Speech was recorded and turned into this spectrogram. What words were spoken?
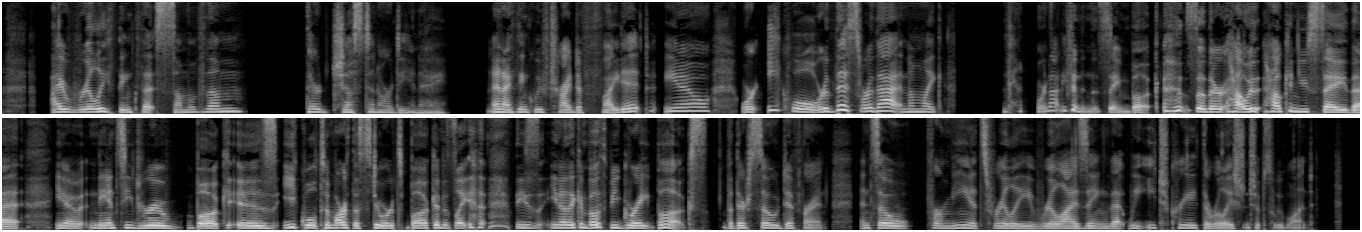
I really think that some of them they're just in our DNA. And I think we've tried to fight it, you know, we're equal, we're this, we're that. And I'm like, we're not even in the same book. so there how how can you say that, you know, Nancy Drew book is equal to Martha Stewart's book? And it's like these, you know, they can both be great books, but they're so different. And so for me, it's really realizing that we each create the relationships we want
